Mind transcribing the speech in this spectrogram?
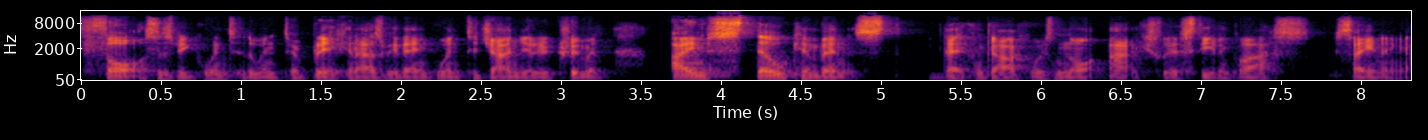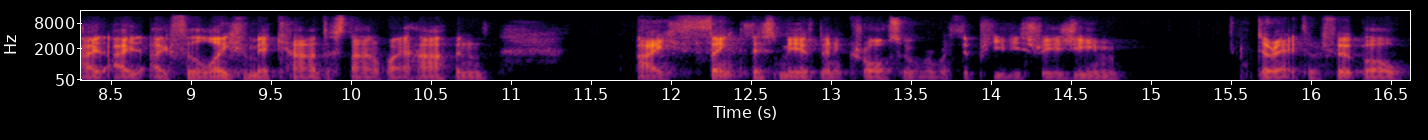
thoughts as we go into the winter break and as we then go into January recruitment. I'm still convinced Declan Gallagher was not actually a Stephen Glass signing. I, I, I, for the life of me, I can't understand why it happened. I think this may have been a crossover with the previous regime, director of football,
